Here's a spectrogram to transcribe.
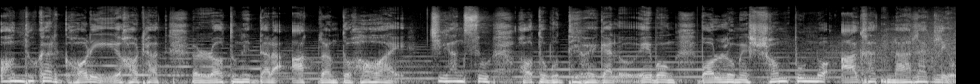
অন্ধকার ঘরে হঠাৎ রতনের দ্বারা আক্রান্ত হওয়ায় চিয়াংসু হতবুদ্ধি হয়ে গেল এবং বল্লমের সম্পূর্ণ আঘাত না লাগলেও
